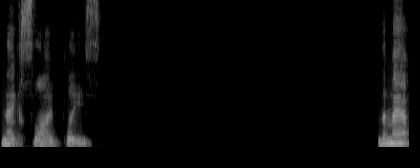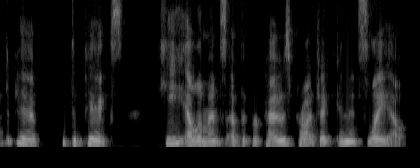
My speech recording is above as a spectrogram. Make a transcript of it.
Next slide, please. The map depict, depicts key elements of the proposed project and its layout,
